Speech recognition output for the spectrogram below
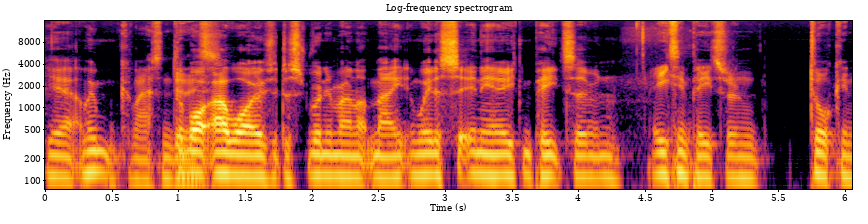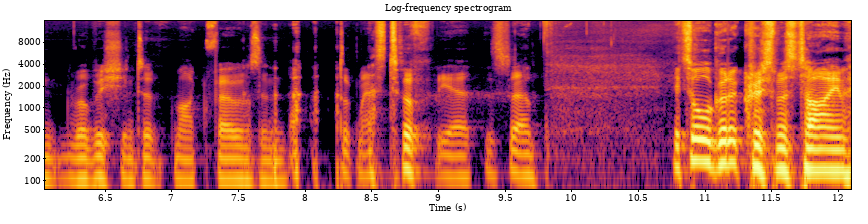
Yeah, I mean, come out and do this. our wives are just running around like mate, and we're just sitting here eating pizza and eating pizza and talking rubbish into microphones and talking about stuff. Yeah, it's um, it's all good at Christmas time.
